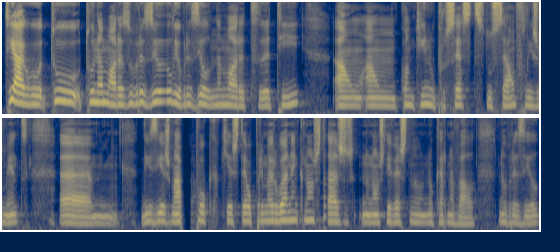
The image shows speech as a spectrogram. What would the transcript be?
Tiago, tu, tu namoras o Brasil e o Brasil namora-te a ti há um, há um contínuo processo de sedução, felizmente. Uh, Dizias-me há pouco que este é o primeiro ano em que não estás, não estiveste no, no Carnaval no Brasil.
